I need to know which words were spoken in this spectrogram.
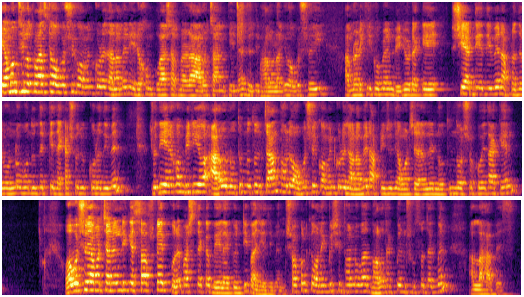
কেমন ছিল ক্লাসটা অবশ্যই কমেন্ট করে জানাবেন, এরকম ক্লাস আপনারা আরও চান কিনা, যদি ভালো লাগে অবশ্যই আপনারা কি করবেন, ভিডিওটাকে শেয়ার দিয়ে দিবেন, আপনাদের অন্য বন্ধুদেরকে দেখার সুযোগ করে দিবেন। যদি এরকম ভিডিও আরও নতুন নতুন চান, তাহলে অবশ্যই কমেন্ট করে জানাবেন। আপনি যদি আমার চ্যানেলের নতুন দর্শক হয়ে থাকেন অবশ্যই আমার চ্যানেলটিকে সাবস্ক্রাইব করে পাশে থাকা বেল আইকনটি বাজিয়ে দিবেন। সকলকে অনেক বেশি ধন্যবাদ। ভালো থাকবেন, সুস্থ থাকবেন। আল্লাহ হাফেজ।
